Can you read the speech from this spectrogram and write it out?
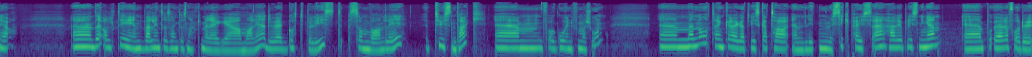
Ja. Eh, det er alltid veldig interessant å snakke med deg, Amalie. Du er godt belyst, som vanlig. Tusen takk eh, for god informasjon. Eh, men nå tenker jeg at vi skal ta en liten musikkpause her i Opplysningen. Eh, på øret får du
